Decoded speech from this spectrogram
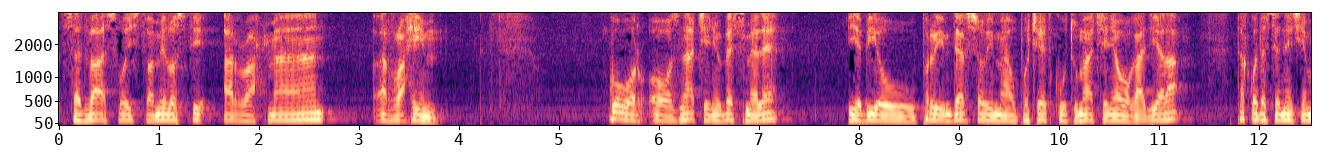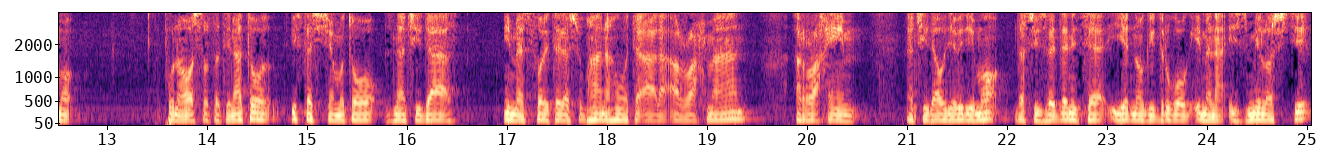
sa dva svojstva milosti Ar-Rahman Ar-Rahim. Govor o značenju besmele je bio u prvim dersovima u početku tumačenja ovoga dijela tako da se nećemo puno osvrtati na to. Istaći ćemo to znači da ime stvoritelja subhanahu wa ta'ala ar-Rahman ar-Rahim. Znači da ovdje vidimo da su izvedenice jednog i drugog imena iz milosti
